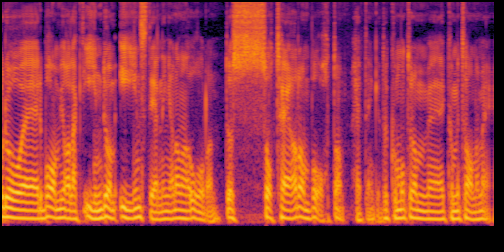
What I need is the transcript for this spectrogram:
Och då är det bra om jag har lagt in dem i inställningarna, de här orden. Då sorterar de bort dem helt enkelt. Då kommer inte de eh, kommentarerna med.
